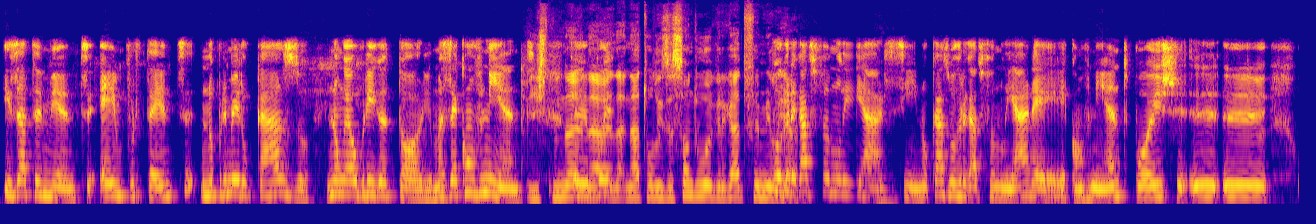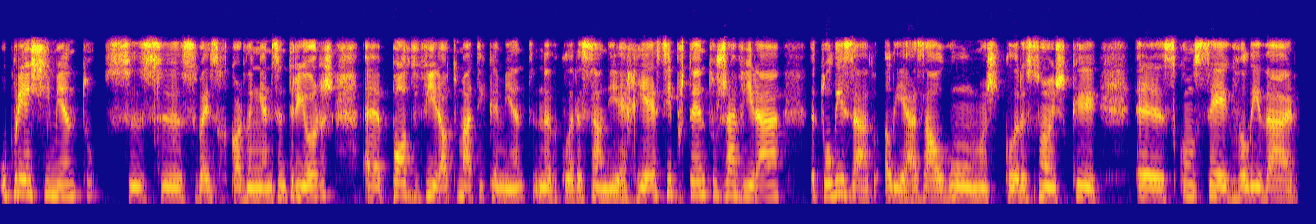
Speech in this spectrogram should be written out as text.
Exatamente, é importante. No primeiro caso, não é obrigatório, mas é conveniente. Isto na, uh, pois, na, na atualização do agregado familiar. Do agregado familiar, sim. sim. No caso do agregado familiar é, é conveniente, pois uh, uh, o preenchimento, se, se, se, bem se recordam em anos anteriores, pode vir automaticamente na declaração de IRS e, portanto, já virá atualizado. Aliás, há algumas declarações que se consegue validar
